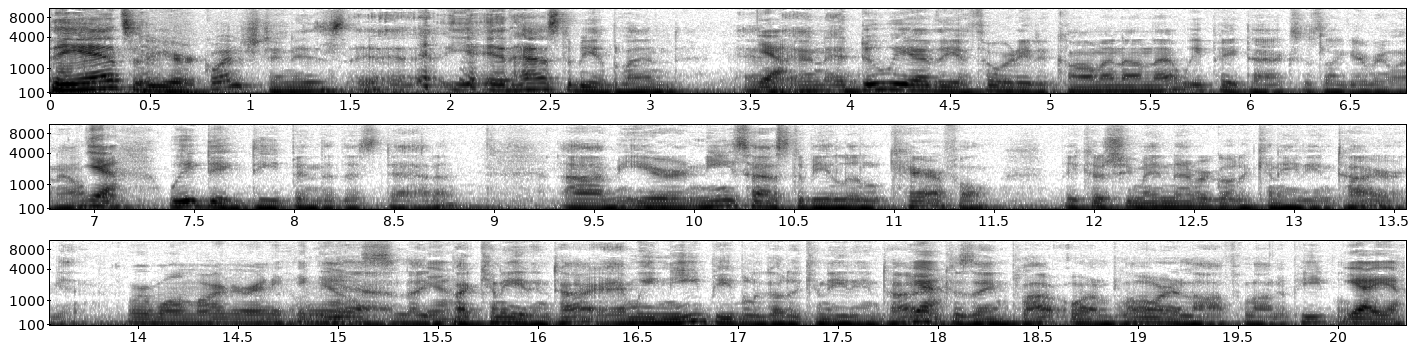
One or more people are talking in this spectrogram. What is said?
the answer to your question is uh, it has to be a blend. And, Yeah. and, and do we have the authority to comment on that? We pay taxes like everyone else. Yeah. We dig deep into this data. Um, your niece has to be a little careful because she may never go to Canadian Tire again. Or Walmart or anything else. Yeah, like but Canadian Tire, and we need people to go to Canadian Tire Yeah. because they employ, or employ an awful lot of people. yeah, yeah.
